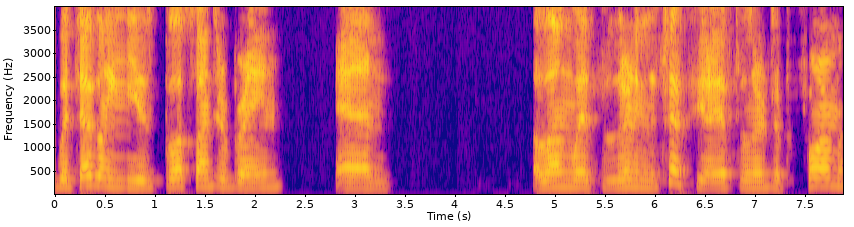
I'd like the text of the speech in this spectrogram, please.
with juggling, you use both sides of your brain, and along with learning the tricks, you have to learn to perform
